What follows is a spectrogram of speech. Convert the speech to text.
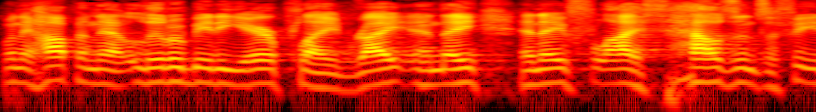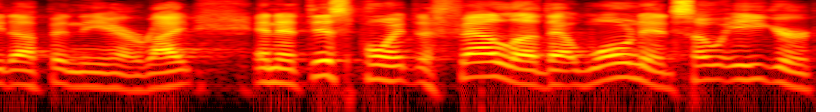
when they hop in that little bitty airplane, right? And they, and they fly thousands of feet up in the air, right? And at this point, the fella that wanted, so eager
